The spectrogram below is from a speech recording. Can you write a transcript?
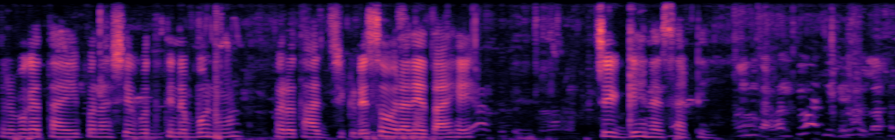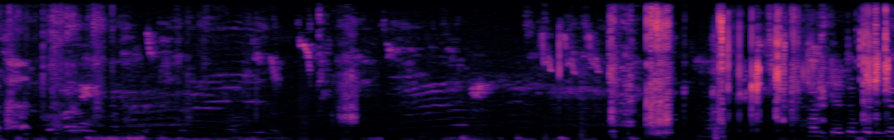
तर बघा ताई पण अशा पद्धतीने बनवून परत आजीकडे सोहरा देत आहे. चीक घेण्यासाठी. তো পরীক্ষা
